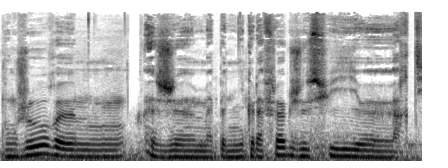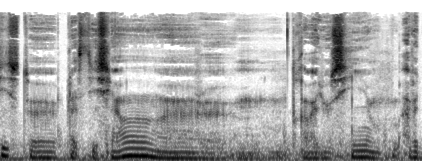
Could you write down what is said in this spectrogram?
Bonjour, euh, je m'appelle Nicolas Floch, je suis euh, artiste euh, plasticien. je travaille aussi avec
